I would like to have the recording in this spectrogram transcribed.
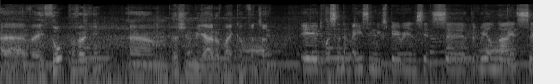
uh, very thought provoking, um, pushing me out of my comfort zone. It was an amazing experience. It's uh, the real nice uh,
